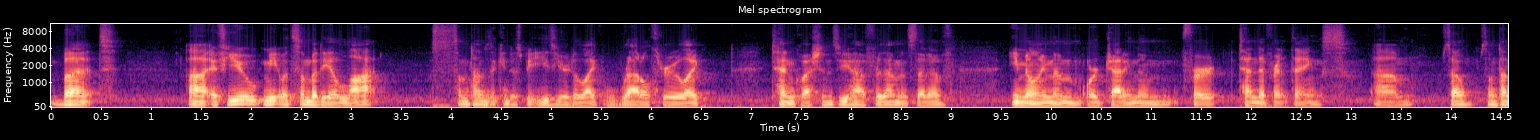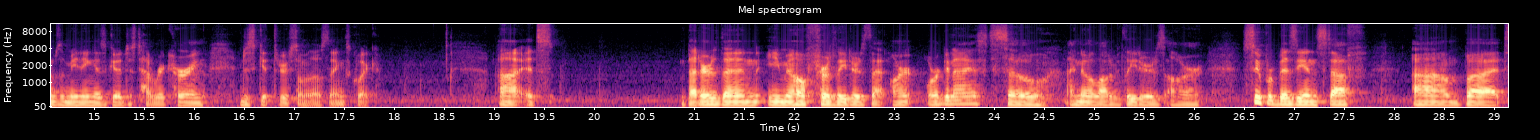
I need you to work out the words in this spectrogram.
But uh, if you meet with somebody a lot, sometimes it can just be easier to like rattle through like 10 questions you have for them instead of emailing them or chatting them for 10 different things. Um, so sometimes a meeting is good just to have recurring and just get through some of those things quick. Uh, it's better than email for leaders that aren't organized. So I know a lot of leaders are super busy and stuff, um, but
